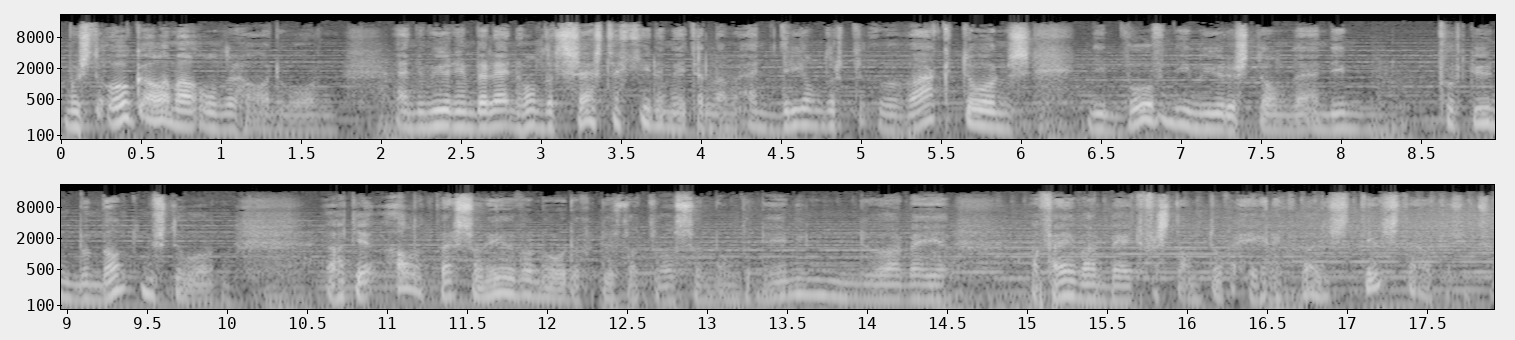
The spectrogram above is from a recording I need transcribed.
Moest ook allemaal onderhouden worden. En de muur in Berlijn 160 kilometer lang. En 300 waaktorens die boven die muren stonden en die voortdurend bemand moesten worden. Daar had je al het personeel voor nodig. Dus dat was een onderneming waarbij, je, enfin, waarbij het verstand toch eigenlijk wel stilstaat. Als het zo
